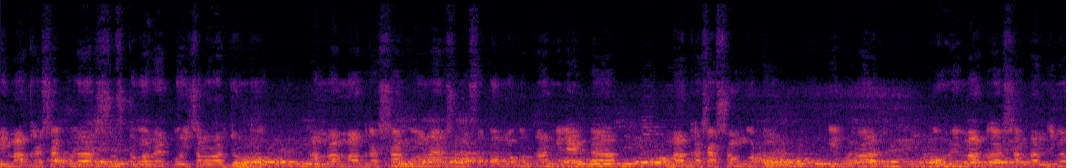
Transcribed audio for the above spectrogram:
এই মাদ্রাসাগুলো সুষ্ঠুভাবে পরিচালনার জন্য আমরা মাদ্রাসাগুলোর সমস্ত কর্মকর্তা মিলে একটা মাদ্রাসা সংগঠন, ত্রিপুরা কৌমি মাদ্রাসা, তানজিমা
